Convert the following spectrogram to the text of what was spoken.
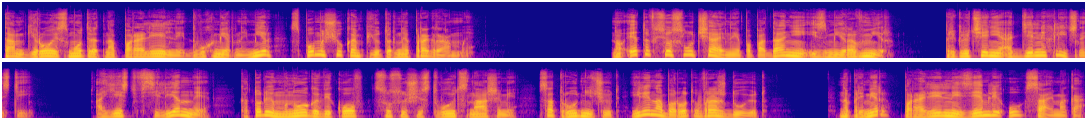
Там герои смотрят на параллельный двухмерный мир с помощью компьютерной программы. Но это все случайные попадания из мира в мир, приключения отдельных личностей. А есть вселенные, которые много веков сосуществуют с нашими, сотрудничают или, наоборот, враждуют. Например, параллельные земли у Саймака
